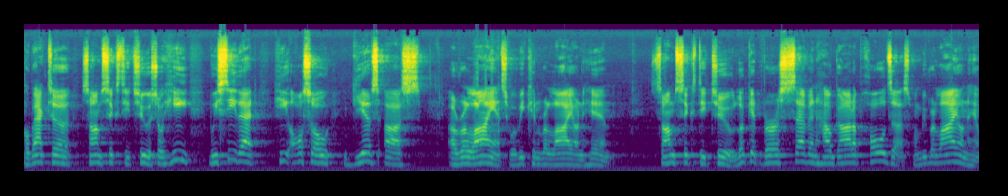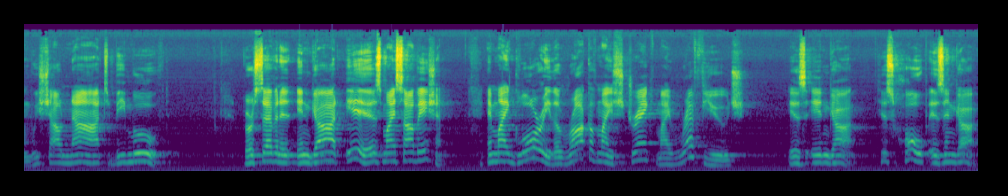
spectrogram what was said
Go back to Psalm 62. So he, we see that he also gives us a reliance where we can rely on him. Psalm 62. Look at verse 7 how God upholds us. When we rely on him, we shall not be moved. Verse 7 In God is my salvation, and my glory, the rock of my strength, my refuge is in God. His hope is in God.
